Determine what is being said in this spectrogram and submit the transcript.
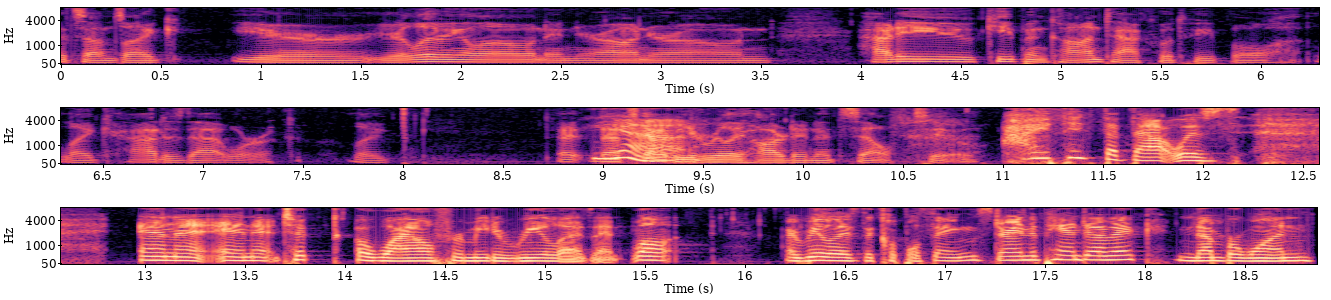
it sounds like you're you're living alone and you're on your own how do you keep in contact with people like how does that work like that's yeah. got to be really hard in itself too i think that that was and it, and it took a while for me to realize it well I realized a couple things during the pandemic. Number one,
